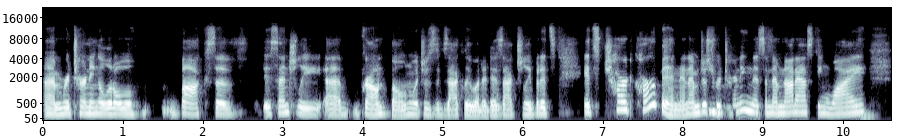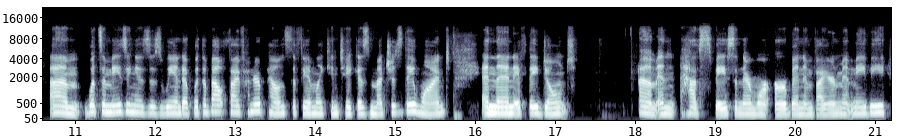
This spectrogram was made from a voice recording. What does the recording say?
um, returning a little box of essentially uh, ground bone, which is exactly what it is actually, but it's it's charred carbon, and I'm just mm-hmm. returning this, and I'm not asking why. Um, what's amazing is is we end up with about 500 pounds. The family can take as much as they want, and then if they don't um, and have space in their more urban environment, maybe.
